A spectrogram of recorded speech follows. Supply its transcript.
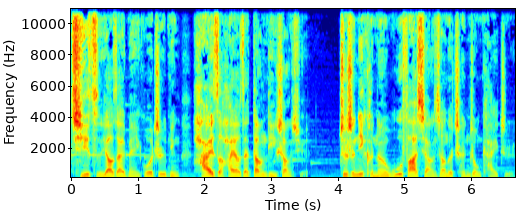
妻子要在美国治病，孩子还要在当地上学，这是你可能无法想象的沉重开支。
